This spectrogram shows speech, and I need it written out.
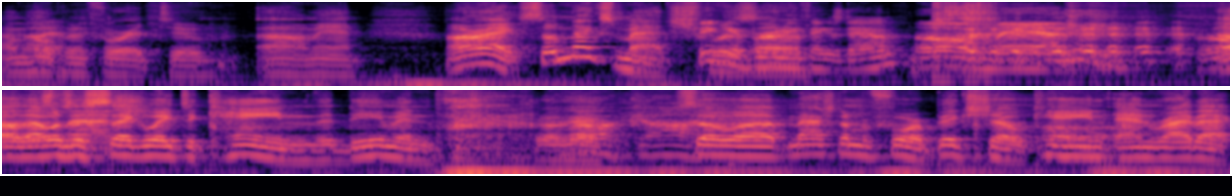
I'm hoping for it too. Oh man. All right, so next match Speaking was of burning uh, things down, Oh, man. Oh, that was match. a segue to Kane, the demon. okay. Oh, God. So, uh, match number four Big Show, Kane and Ryback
